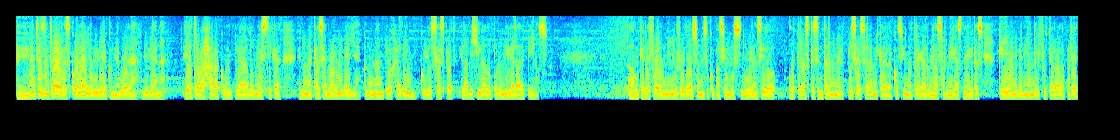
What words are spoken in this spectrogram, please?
Eh, antes de entrar a la escuela yo vivía con mi abuela, Viviana. Ella trabajaba como empleada doméstica en una casa enorme y bella, con un amplio jardín cuyo césped era vigilado por una hilera de pinos. Aunque no fuera un niño ruidoso y mis ocupaciones no hubieran sido otras que sentarme en el piso de cerámica de la cocina tragarme las hormigas negras que iban y venían del frutero a la pared,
